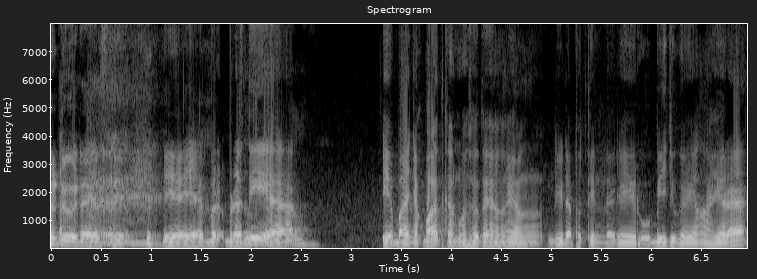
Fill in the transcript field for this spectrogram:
Aduh udah SD. Iya iya Ber- berarti ya ya banyak banget kan maksudnya yang yang didapetin dari Ruby juga yang akhirnya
